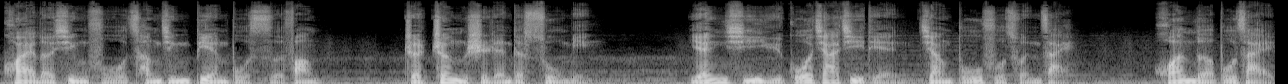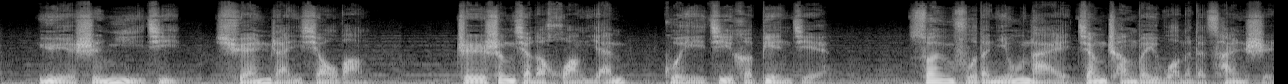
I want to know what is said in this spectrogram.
快乐幸福曾经遍布四方。这正是人的宿命。筵席与国家祭典将不复存在，欢乐不在，越是逆迹全然消亡，只剩下了谎言、诡计和辩解。酸腐的牛奶将成为我们的餐食，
